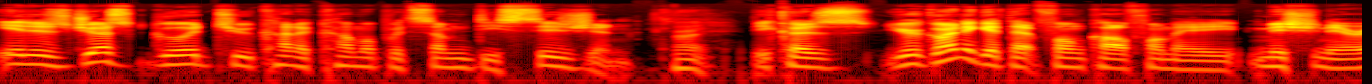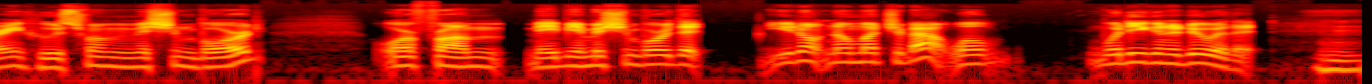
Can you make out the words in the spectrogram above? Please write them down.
it is just good to kind of come up with some decision Right. because you're going to get that phone call from a missionary who's from a mission board or from maybe a mission board that you don't know much about. Well, what are you going to do with it? Mm-hmm.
